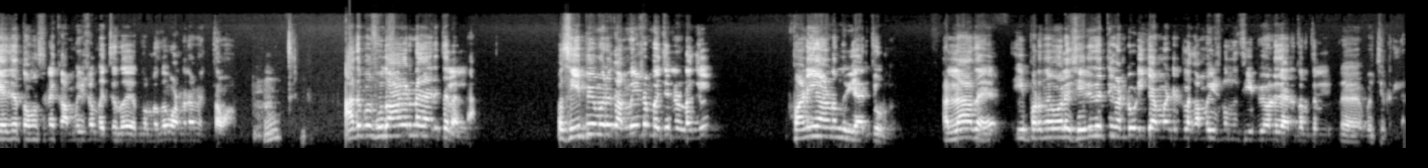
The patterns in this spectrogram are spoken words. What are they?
കെ ജെ തോമസിന്റെ കമ്മീഷൻ വെച്ചത് എന്നുള്ളത് വളരെ വ്യക്തമാണ്. അതിപ്പോ സുധാകരന്റെ കാര്യത്തിലല്ല. ഇപ്പൊ സി പി എം ഒരു കമ്മീഷൻ വെച്ചിട്ടുണ്ടെങ്കിൽ പണിയാണെന്ന് വിചാരിച്ചോളൂ. അല്ലാതെ ഈ പറഞ്ഞ പോലെ ശരി തെറ്റ് കണ്ടുപിടിക്കാൻ വേണ്ടിയിട്ടുള്ള കമ്മീഷൻ ഒന്നും സി പി എമ്മിന്റെ ചരിത്രത്തിൽ വെച്ചിട്ടില്ല.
